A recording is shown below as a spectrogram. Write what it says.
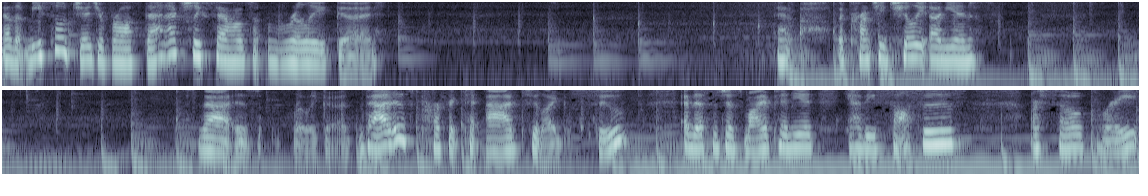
Now the miso ginger broth, that actually sounds really good. The crunchy chili onion. That is really good. That is perfect to add to like soup. And this is just my opinion. Yeah, these sauces are so great.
